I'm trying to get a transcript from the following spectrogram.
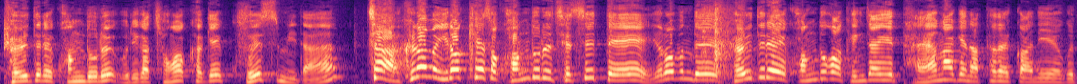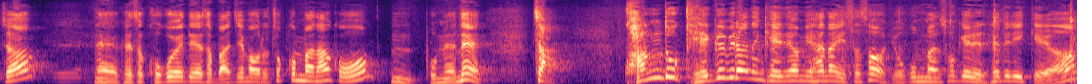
별들의 광도를 우리가 정확하게 구했습니다. 자, 그러면 이렇게 해서 광도를 쟀을 때 여러분들 별들의 광도가 굉장히 다양하게 나타날 거 아니에요, 그죠? 네, 그래서 그거에 대해서 마지막으로 조금만 하고 음, 보면은 자, 광도 계급이라는 개념이 하나 있어서 이것만 소개를 해드릴게요.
